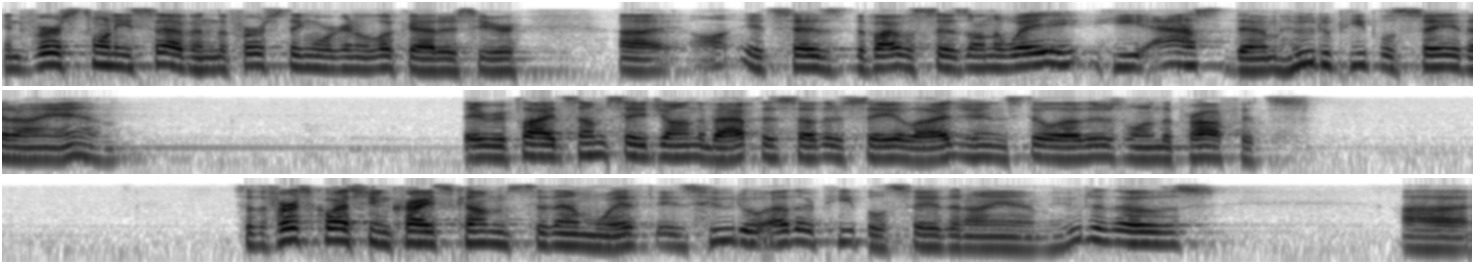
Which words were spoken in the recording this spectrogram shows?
in verse 27, the first thing we're going to look at is here. Uh, it says the Bible says on the way he asked them, "Who do people say that I am?" They replied, "Some say John the Baptist, others say Elijah, and still others one of the prophets." So the first question Christ comes to them with is, "Who do other people say that I am? Who do those?" Uh,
